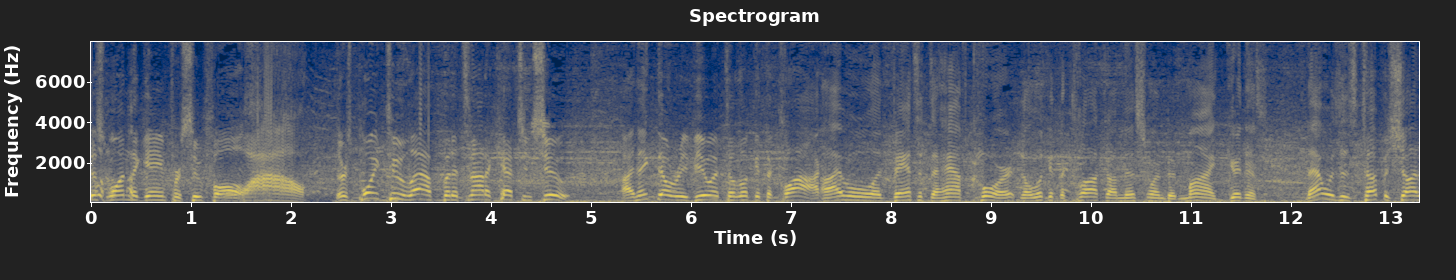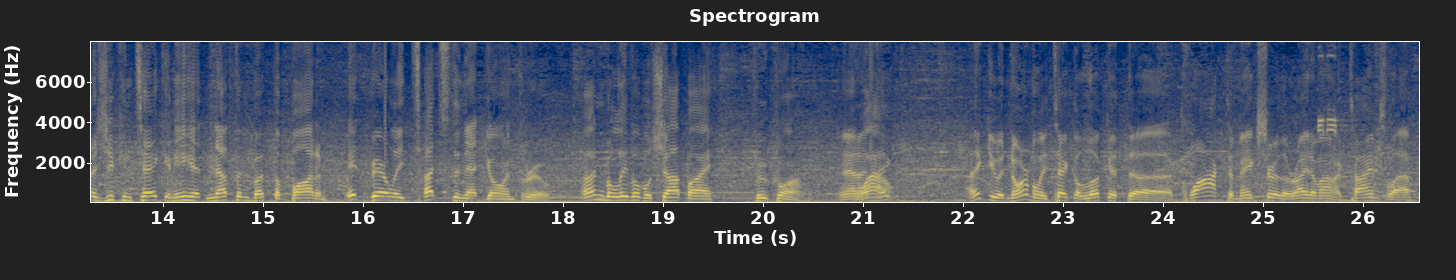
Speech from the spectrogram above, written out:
just won the game for Sioux Falls. Wow. There's .2 left, but it's not a catch and shoot. I think they'll review it to look at the clock. I will advance it to half court. They'll look at the clock on this one, but my goodness. That was as tough a shot as you can take, and he hit nothing but the bottom. It barely touched the net going through. Unbelievable shot by Fuquan. And I wow. think, I think you would normally take a look at the clock to make sure the right amount of time's left.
